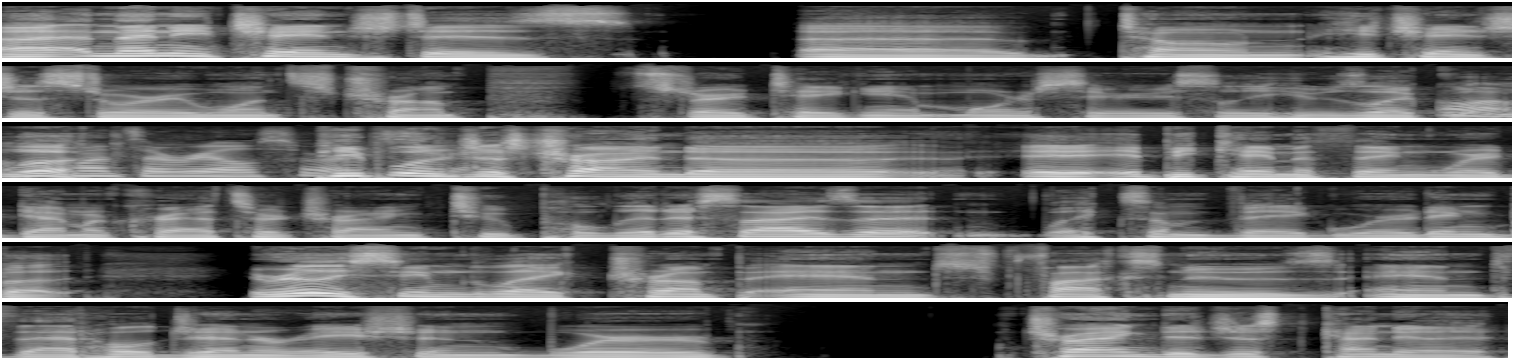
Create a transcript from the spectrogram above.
Uh, and then he changed his uh tone. He changed his story once Trump started taking it more seriously. He was like, Well, "Look, a real source. people are yeah. just trying to it, it became a thing where democrats are trying to politicize it like some vague wording but it really seemed like trump and fox news and that whole generation were trying to just kind of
